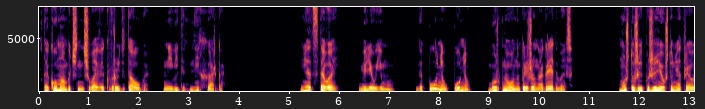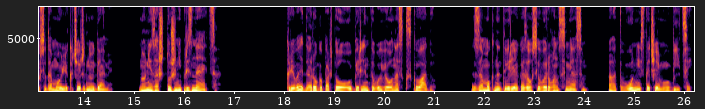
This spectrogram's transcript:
В таком обычный человек вроде Таубы не видит ни Харга. «Не отставай», – велел ему. «Да понял, понял», – буркнул он, напряженно оглядываясь. Может, уже и пожалел, что не отправился домой или к очередной даме. Но ни за что же не признается. Кривая дорога портового лабиринта вывела нас к складу. Замок на двери оказался вырван с мясом, а от вони, источаемой убийцей,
